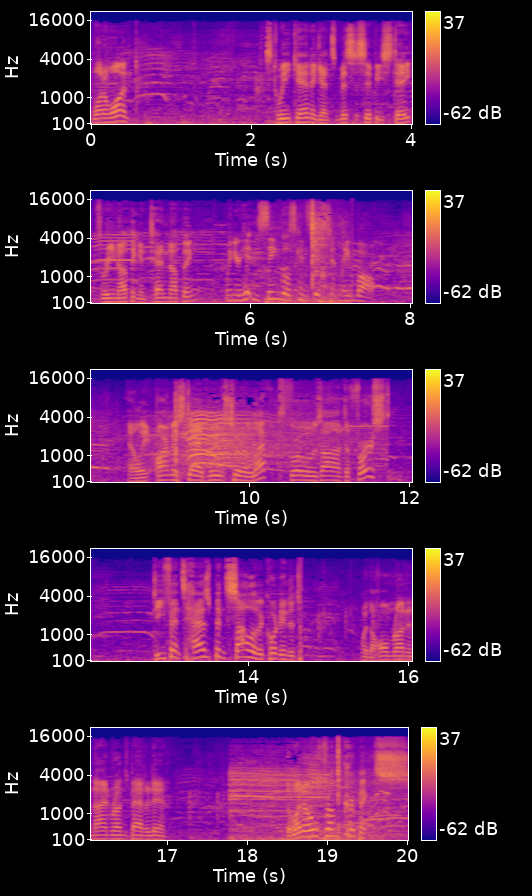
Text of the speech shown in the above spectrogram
One on one. Next weekend against Mississippi State, 3 0 and 10 0. When you're hitting singles consistently, ball. Ellie Armistead moves to her left, throws on to first. Defense has been solid according to with a home run and nine runs batted in. The 1-0 from Kerpics.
